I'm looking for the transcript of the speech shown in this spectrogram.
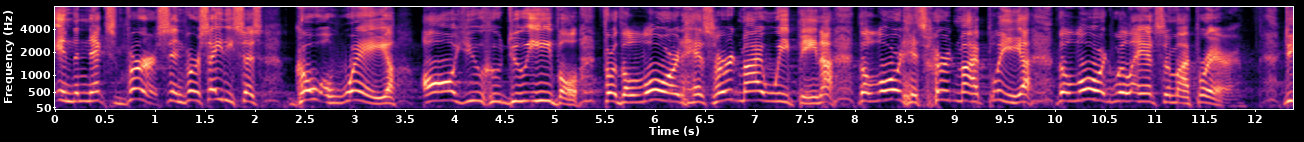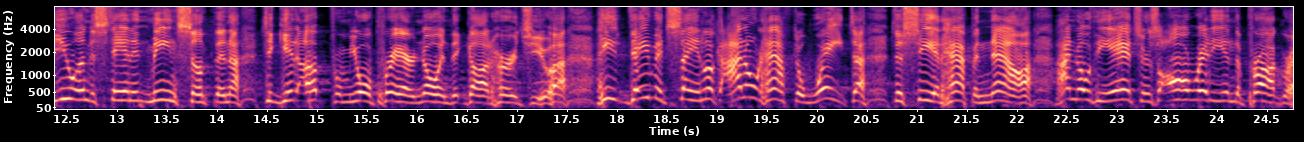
in the next verse. In verse 8, he says, Go away, all you who do evil, for the Lord has heard my weeping. Uh, the Lord has heard my plea. Uh, the Lord will answer my prayer. Do you understand it means something uh, to get up from your prayer knowing that God heard you? Uh, he, David's saying, Look, I don't have to wait uh, to see it happen now. I know the answer's already in the progress.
